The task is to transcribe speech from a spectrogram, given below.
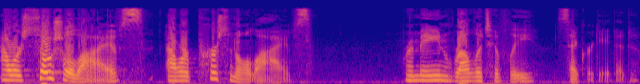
our social lives, our personal lives, remain relatively segregated.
